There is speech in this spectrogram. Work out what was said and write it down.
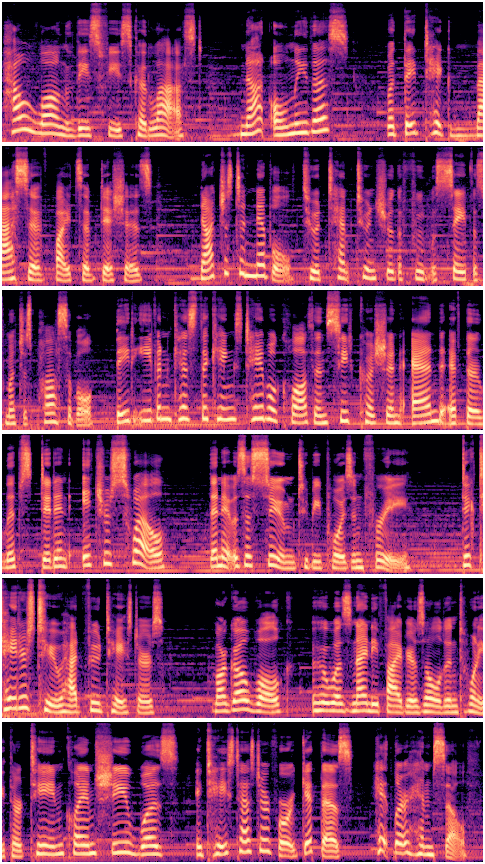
how long these feasts could last. Not only this, but they'd take massive bites of dishes, not just a nibble to attempt to ensure the food was safe as much as possible. They'd even kiss the king's tablecloth and seat cushion, and if their lips didn't itch or swell, then it was assumed to be poison free. Dictators too had food tasters. Margot Wolk, who was 95 years old in 2013, claims she was a taste tester for, get this, Hitler himself.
